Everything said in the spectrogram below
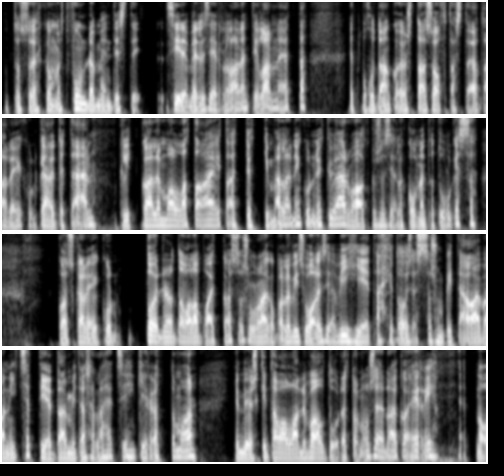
Mutta tuossa on ehkä mielestäni fundamentisti siinä mielessä erilainen tilanne, että, että puhutaanko jostain softasta, jota niin käytetään klikkailemalla tai, tai tökkimällä niin nykyään, vai oletko se siellä komentotulkissa koska niin kun toinen on tavallaan paikka, jossa sulla on aika paljon visuaalisia vihjeitä ja toisessa sun pitää aivan itse tietää, mitä sä lähdet siihen kirjoittamaan. Ja myöskin tavallaan ne valtuudet on usein aika eri. Et no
